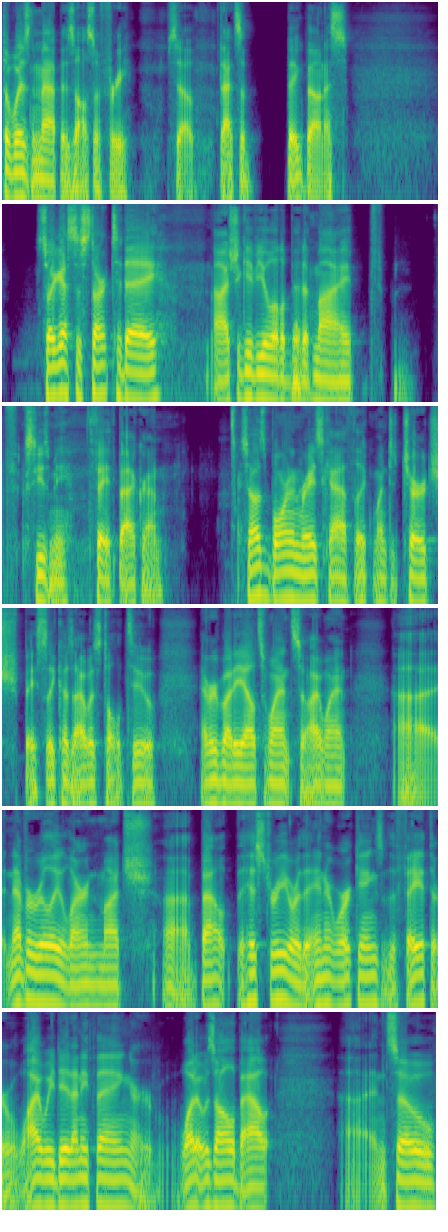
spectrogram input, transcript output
the Wisdom app is also free, so that's a big bonus. So I guess to start today, I should give you a little bit of my excuse me faith background. So I was born and raised Catholic, went to church basically because I was told to. Everybody else went, so I went. Uh, never really learned much uh, about the history or the inner workings of the faith or why we did anything or what it was all about. Uh, and so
